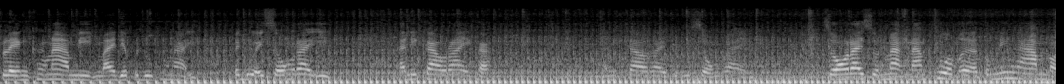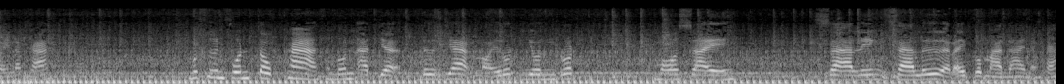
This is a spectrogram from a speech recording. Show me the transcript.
แปลงข้างหน้ามีอีกไหมเดี๋ยวไปดูข้างหน้าอีกไปดูไอ้สองไร่อีก อันนี้เก้าไร่ค่ะ อันนี้เก้าไร่ไปดูสองไร่ สองไร่ส่วนมากน้ำท่วมเออตรงนี้งามหน่อยนะคะ เมื่อคืนฝนตกค่ะ ถนนอาจจะเดินยากหน่อยรถยนต์รถมอไซค์ซาเล้งซาเลอร์อะไรก็มาได้นะคะ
